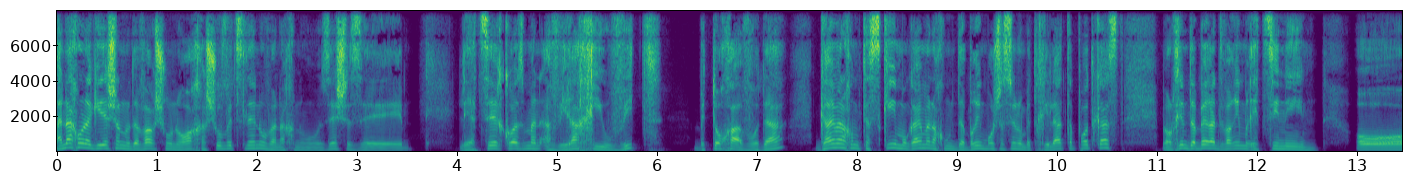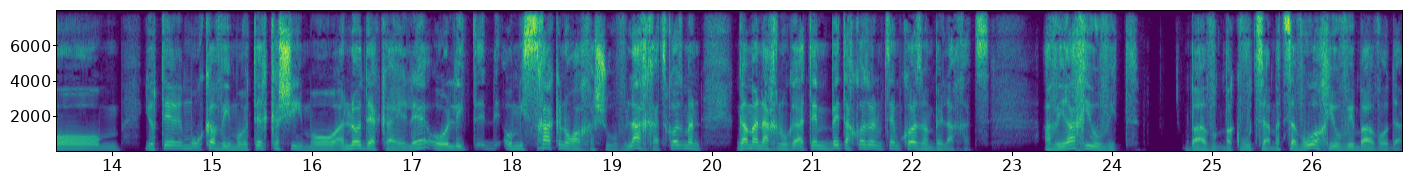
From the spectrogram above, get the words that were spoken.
אנחנו נגיד, יש לנו דבר שהוא נורא חשוב אצלנו, ואנחנו, זה שזה לייצר כל הזמן אווירה חיובית בתוך העבודה, גם אם אנחנו מתעסקים או גם אם אנחנו מדברים, כמו שעשינו בתחילת הפודקאסט, והולכים לדבר על דברים רציניים, או יותר מורכבים, או יותר קשים, או אני לא יודע כאלה, או, או משחק נורא חשוב, לחץ, כל הזמן, גם אנחנו, אתם בטח כל הזמן נמצאים כל הזמן בלחץ. אווירה חיובית בקבוצה, מצב רוח חיובי בעבודה.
